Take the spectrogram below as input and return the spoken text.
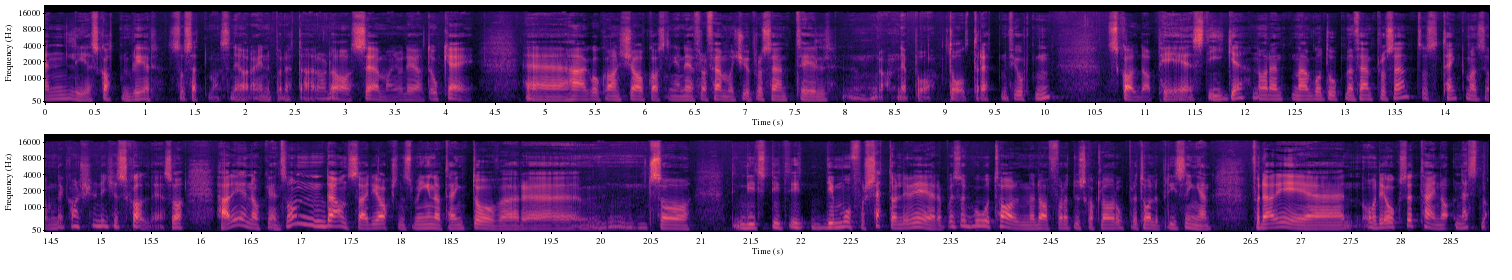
endelige skatten blir, så setter man seg ned og regner på dette. her, og Da ser man jo det at OK, her går kanskje avkastningen ned fra 25 til ja, ned på 12-13-14. Skal da PE stige når renten har gått opp med 5% Og så tenker man seg om det kanskje det ikke skal det. Så her er nok en sånn downside i aksjen som ingen har tenkt over. Eh, så de, de, de må fortsette å levere på disse gode tallene da, for at du skal klare å opprettholde prisingen. For der er, og Det er også et tegn at nesten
